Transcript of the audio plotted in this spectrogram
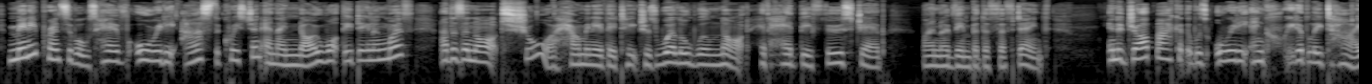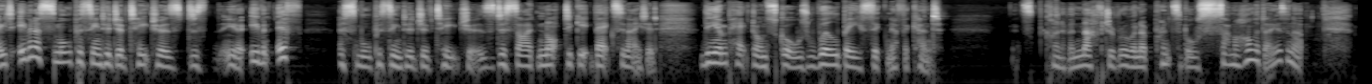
Many principals have already asked the question and they know what they're dealing with. Others are not sure how many of their teachers will or will not have had their first jab by November the 15th. In a job market that was already incredibly tight, even a small percentage of teachers, you know, even if a small percentage of teachers decide not to get vaccinated, the impact on schools will be significant. It's kind of enough to ruin a principal's summer holiday, isn't it?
